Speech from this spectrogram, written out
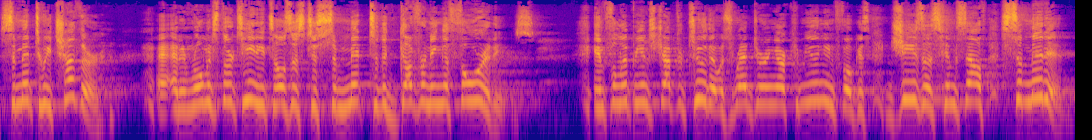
submit to each other. And in Romans 13, he tells us to submit to the governing authorities. In Philippians chapter 2 that was read during our communion focus, Jesus himself submitted.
